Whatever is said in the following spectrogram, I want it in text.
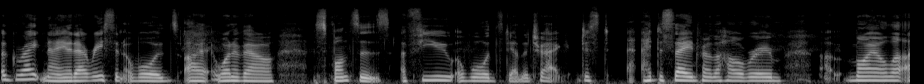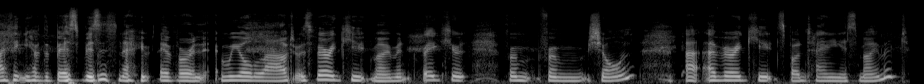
a great name. At our recent awards, I, one of our sponsors, a few awards down the track, just had to say in front of the whole room, uh, Myola, I think you have the best business name ever, and, and we all laughed. It was a very cute moment, very cute from from Sean, uh, a very cute, spontaneous moment.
